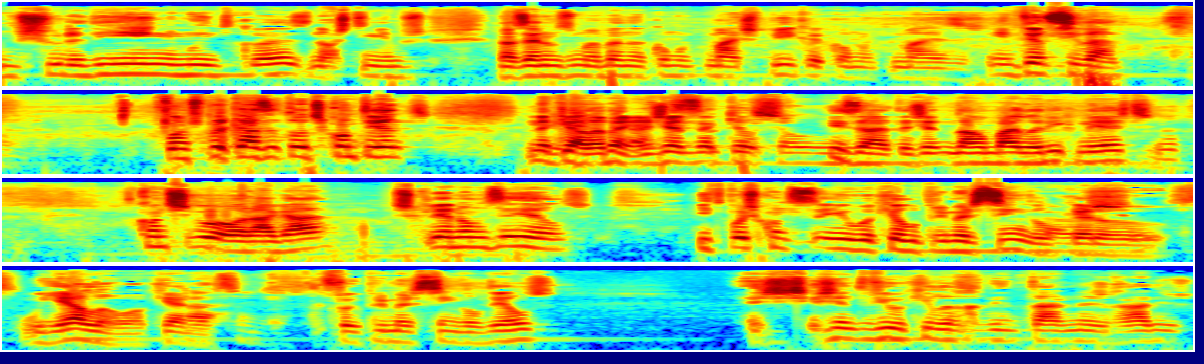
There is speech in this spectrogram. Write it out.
um choradinho, muito coisa. Nós tínhamos, nós éramos uma banda com muito mais pica, com muito mais intensidade. Fomos para casa todos contentes. Naquela, bem, a gente, aqueles são... exato, a gente dá um bailarico nestes. Quando chegou a hora H, escolheram-nos a eles. E depois quando saiu aquele primeiro single, que era o, o Yellow, que era, ah, que foi o primeiro single deles, a gente viu aquilo arrebentar nas rádios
